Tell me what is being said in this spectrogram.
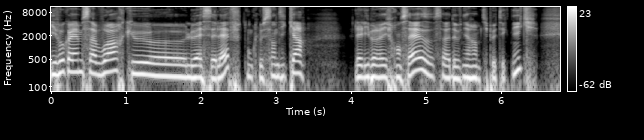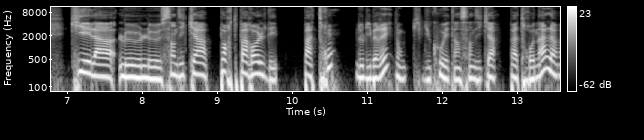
il faut quand même savoir que euh, le SLF, donc le syndicat de la librairie française, ça va devenir un petit peu technique, qui est là le syndicat porte-parole des patrons de librairie, donc qui du coup est un syndicat patronal,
